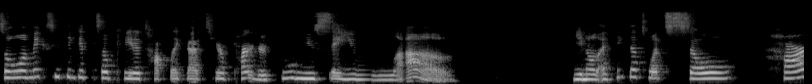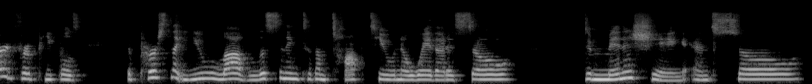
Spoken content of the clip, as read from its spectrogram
so, what makes you think it's okay to talk like that to your partner, whom you say you love? You know, I think that's what's so hard for people's the person that you love, listening to them talk to you in a way that is so diminishing and so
